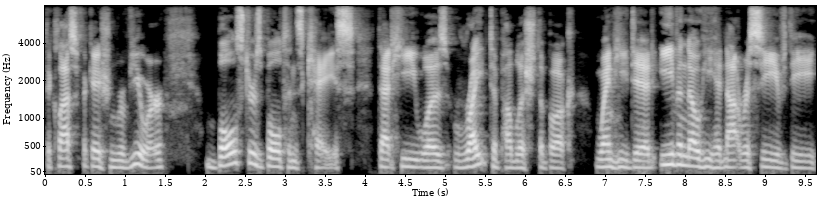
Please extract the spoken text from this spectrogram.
the classification reviewer, bolsters Bolton's case that he was right to publish the book when he did, even though he had not received the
